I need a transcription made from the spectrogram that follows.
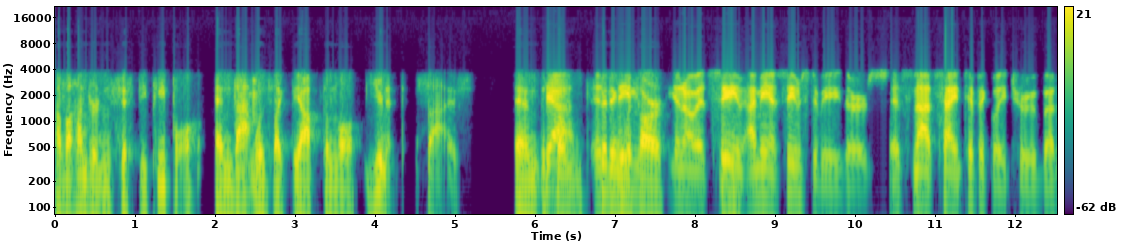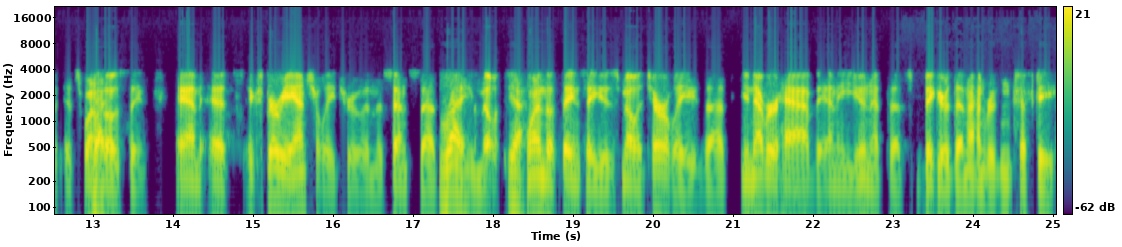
of 150 people, and that mm-hmm. was like the optimal unit size. And yeah, so fitting seems, with our, you know, it seems. Mm-hmm. I mean, it seems to be. There's. It's not scientifically true, but it's one right. of those things and it's experientially true in the sense that right. in the mili- yeah. one of the things they use militarily that you never have any unit that's bigger than 150.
